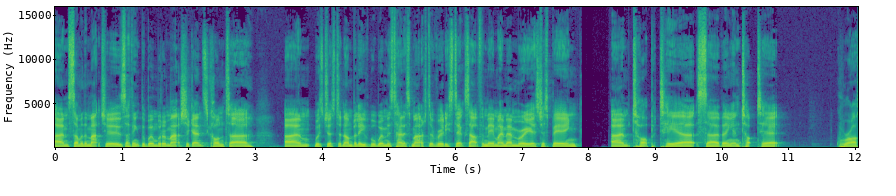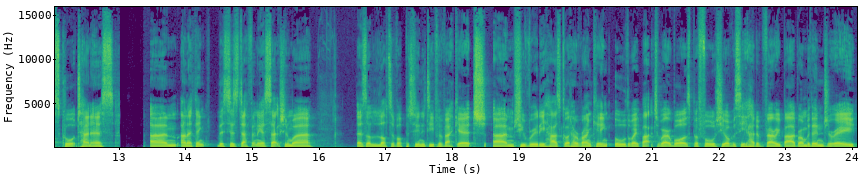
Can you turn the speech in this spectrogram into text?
Um, some of the matches, I think the Wimbledon match against Konta um, was just an unbelievable women's tennis match that really sticks out for me in my memory as just being top tier serving and top tier grass court tennis. Um, and I think this is definitely a section where there's a lot of opportunity for Vekic. Um, she really has got her ranking all the way back to where it was before she obviously had a very bad run with injury.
